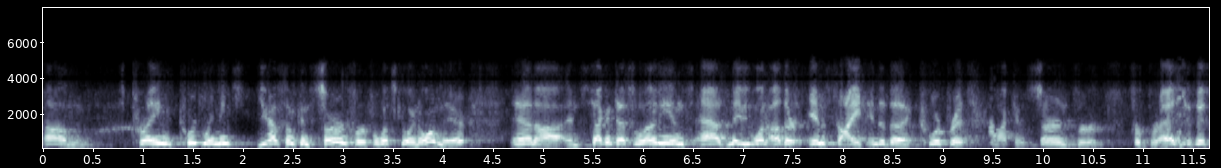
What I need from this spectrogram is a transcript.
Um, praying corporately means you have some concern for, for what's going on there. And, uh, and Second Thessalonians adds maybe one other insight into the corporate uh, concern for, for bread, because it,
